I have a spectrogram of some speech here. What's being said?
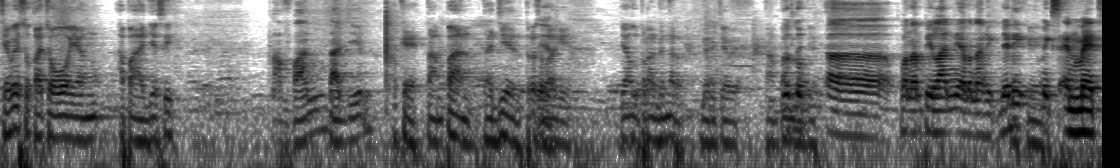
Cewek suka cowok yang apa aja sih? Tampan, tajir, Oke, tampan, tajir, terus Iya. apa lagi? Yang lu pernah denger dari cewek? Tampan, Good look, tajir. eh, penampilannya menarik. Jadi Oke. mix and match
